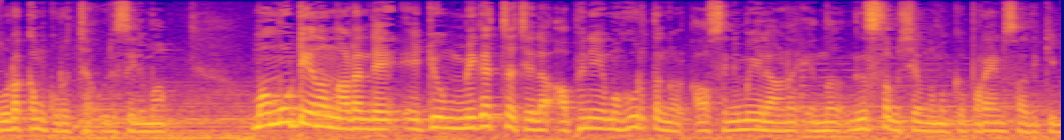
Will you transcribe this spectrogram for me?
തുടക്കം കുറിച്ച ഒരു സിനിമ. മമ്മൂട്ടി എന്ന നടന്റെ ഏറ്റവും മികച്ച ചില അഭിനയ മുഹൂർത്തങ്ങൾ ആ സിനിമയിലാണ് എന്ന് നിസ്സംശയം നമുക്ക് പറയാൻ സാധിക്കും.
